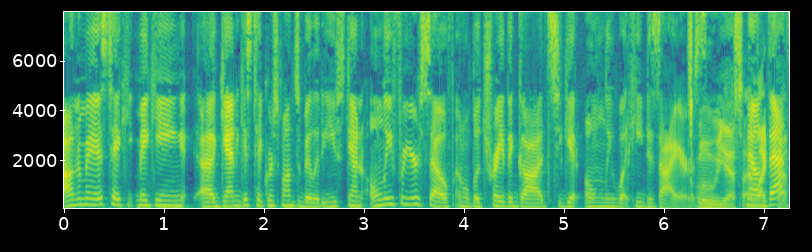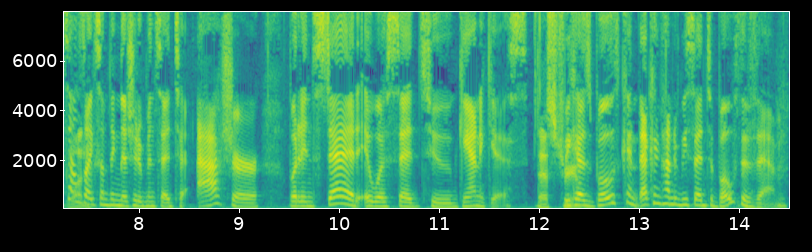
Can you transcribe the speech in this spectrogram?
Anime is taking making uh, take responsibility. You stand only for yourself and will betray the gods to get only what he desires. Ooh, yes, I now like that that sounds one. like something that should have been said to Ashur, but instead it was said to Gannicus. That's true. Because both can that can kind of be said to both of them.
